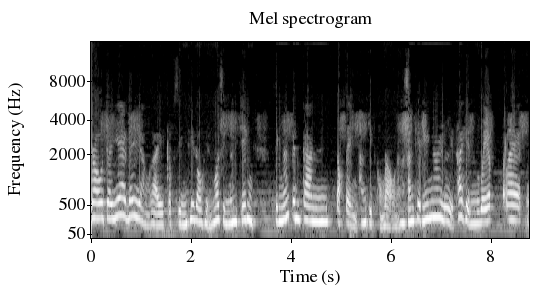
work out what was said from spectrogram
เราจะแยกได้อย่างไรกับสิ่งที่เราเห็นว่าสิ่งนั้นจริง สิ่งนั้นเป็นการตกแต่งทางจิตของเรานะคะสังเกตง่ายๆเลย ถ้าเห็นเวฟแรกใน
